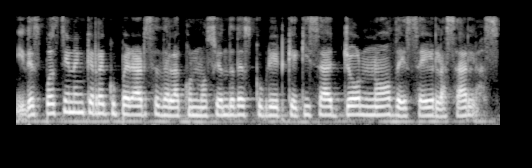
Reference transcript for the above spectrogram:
y después tienen que recuperarse de la conmoción de descubrir que quizá yo no desee las alas.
